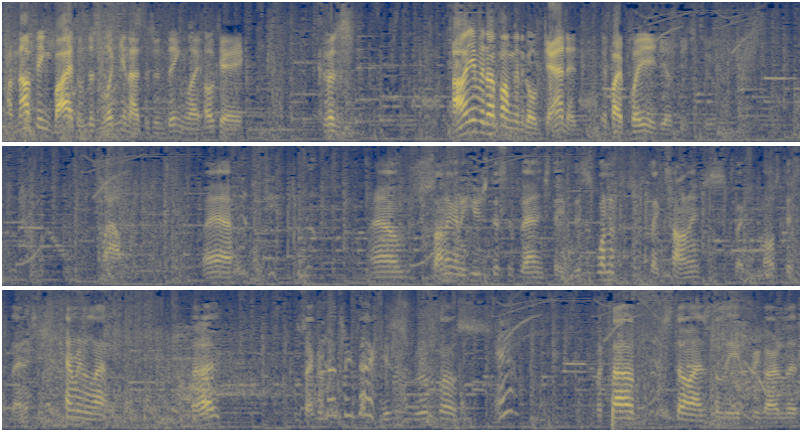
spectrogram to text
I'm not being biased, I'm just looking at this and thinking like, okay, because I don't even know if I'm gonna go Ganon if I play any of these two. Wow. Yeah. Now, Sonic at a huge disadvantage state. This is one of like Sonic's like most disadvantages. You can't really land. But I, Second not three back. This is real close. Yeah. But Cloud still has the lead regardless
